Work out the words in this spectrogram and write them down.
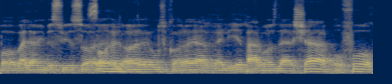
با بلمی به سوی ساحل آره بله. اون کارهای اولیه پرواز در شب افق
